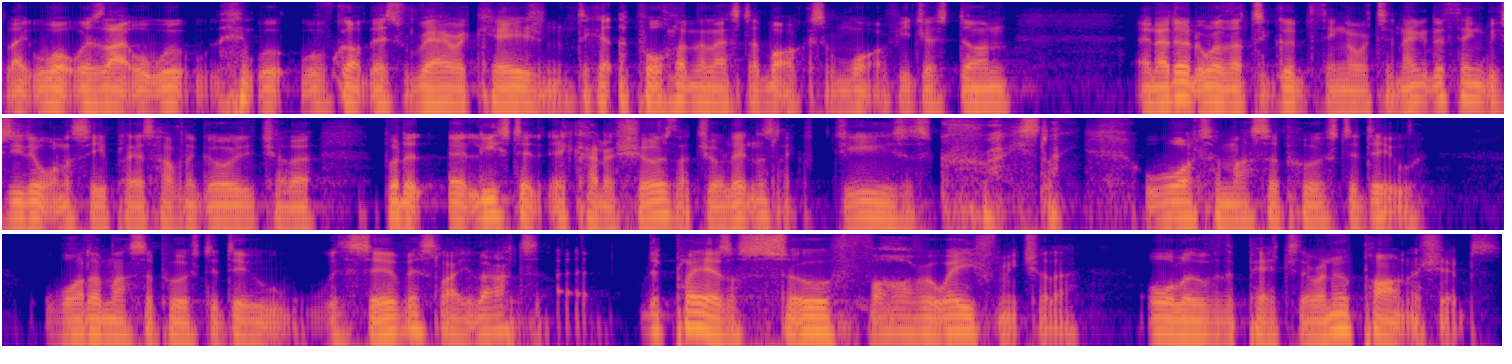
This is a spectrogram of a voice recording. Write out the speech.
like, what was that? We've got this rare occasion to get the ball in the Leicester box, and what have you just done? And I don't know whether that's a good thing or it's a negative thing because you don't want to see players having a go at each other. But at least it, it kind of shows that Joelinton's like, Jesus Christ, like, what am I supposed to do? What am I supposed to do with service like that? The players are so far away from each other all over the pitch. There are no partnerships.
